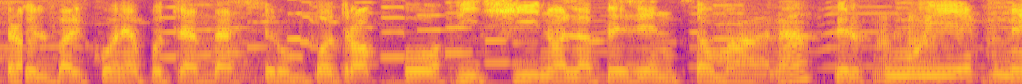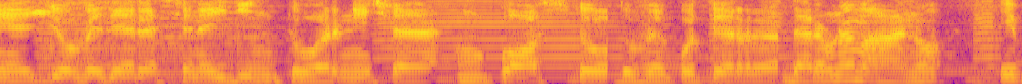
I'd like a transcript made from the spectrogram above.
però il balcone potrebbe essere un po' troppo vicino alla presenza umana, per cui meglio vedere se nei dintorni c'è un posto dove poter dare una mano e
